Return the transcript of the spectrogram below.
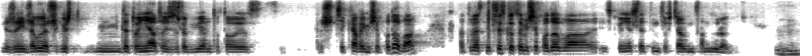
jeżeli żałuję czegoś, że to nie ja coś zrobiłem, to to jest też ciekawe, mi się podoba. Natomiast nie wszystko, co mi się podoba, jest koniecznie tym, co chciałbym sam zrobić. Mhm.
